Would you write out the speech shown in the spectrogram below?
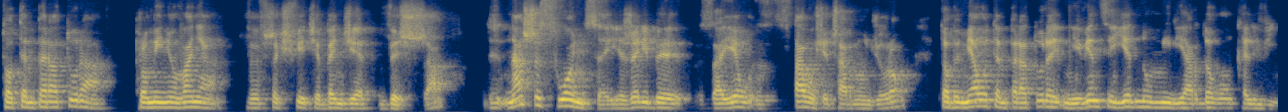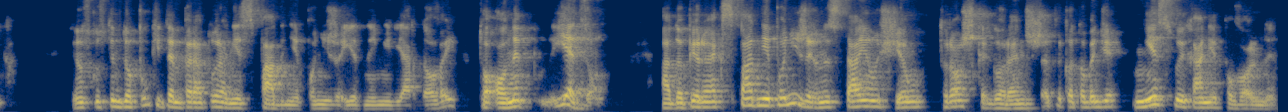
to temperatura promieniowania we wszechświecie będzie wyższa. Nasze Słońce, jeżeli by zajęło, stało się czarną dziurą, to by miało temperaturę mniej więcej jedną miliardową Kelwina. W związku z tym, dopóki temperatura nie spadnie poniżej jednej miliardowej, to one jedzą. A dopiero jak spadnie poniżej, one stają się troszkę gorętsze, tylko to będzie niesłychanie powolny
